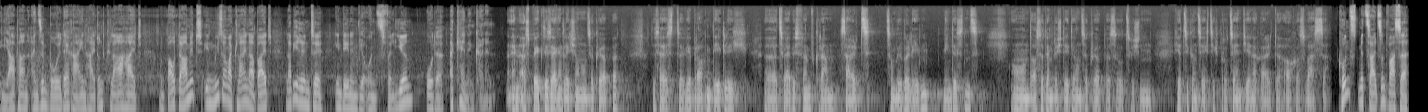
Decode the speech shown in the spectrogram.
in Japan ein Symbol der Reinheit und Klarheit, und baut damit in mühsamer Kleinarbeit Labyrinthe, in denen wir uns verlieren oder erkennen können. Ein Aspekt ist eigentlich schon unser Körper. Das heißt, wir brauchen täglich äh, zwei bis fünf Gramm Salz zum Überleben, mindestens. Und außerdem besteht ja unser Körper so zwischen 40 und 60 Prozent je nach Alter auch aus Wasser. Kunst mit Salz und Wasser,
